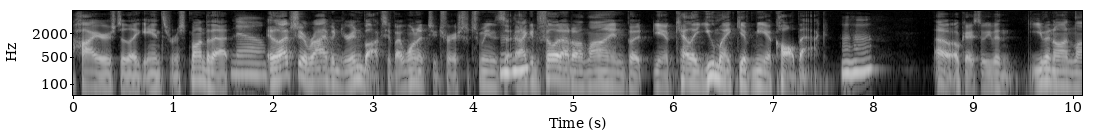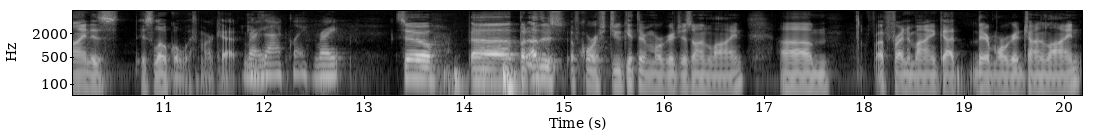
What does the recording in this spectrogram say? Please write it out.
hires to like answer and respond to that. No. It'll actually arrive in your inbox if I wanted to, Trish, which means that I can fill it out online, but you know, Kelly, you might give me a call back. Mm-hmm. Oh, okay. So even even online is is local with Marquette. Right. Exactly. Right. So, uh, but others, of course, do get their mortgages online. Um, a friend of mine got their mortgage online,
